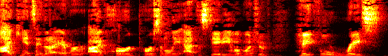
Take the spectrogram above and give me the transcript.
I can't say that I ever, I've heard personally at the stadium a bunch of hateful race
